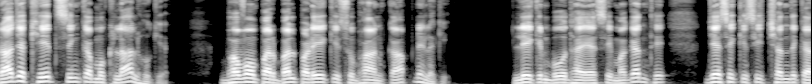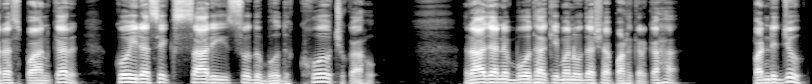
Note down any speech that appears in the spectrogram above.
राजा खेत सिंह का मुख लाल हो गया। भवों पर बल पड़े कि सुभान कांपने लगी। लेकिन बोधा ऐसे मगन थे जैसे किसी छंद का रस पान कर कोई रसिक सारी सुध बुध खो चुका हो। राजा ने बोधा की मनोदशा पढ़कर कहा, पंडित जू,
